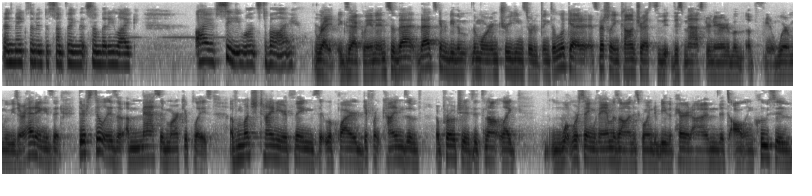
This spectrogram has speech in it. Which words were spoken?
and make them into something that somebody like IFC wants to buy. Right, exactly, and and so that that's going to be the the more intriguing sort of thing to look at, especially in contrast to the, this master narrative of, of you know where movies are heading. Is that there still is a, a massive marketplace of much tinier things that require different kinds of approaches. It's not like what we're saying with Amazon is going to be the paradigm that's all inclusive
